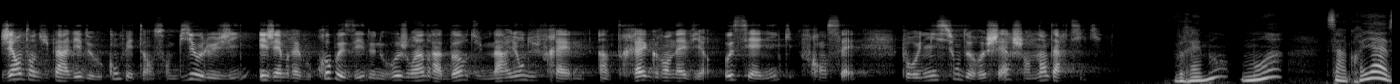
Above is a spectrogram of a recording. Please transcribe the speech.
J'ai entendu parler de vos compétences en biologie et j'aimerais vous proposer de nous rejoindre à bord du Marion Dufresne, un très grand navire océanique français, pour une mission de recherche en Antarctique. Vraiment? Moi? C'est incroyable.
